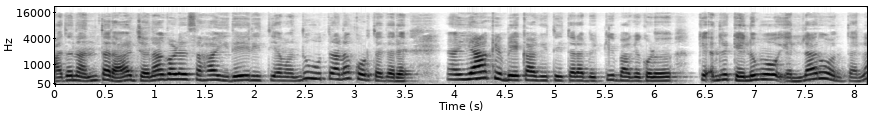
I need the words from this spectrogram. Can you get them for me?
ಆದ ನಂತರ ಜನಗಳು ಸಹ ಇದೇ ರೀತಿಯ ಒಂದು ಉತ್ತರನ ಕೊಡ್ತಾ ಇದ್ದಾರೆ. ಯಾಕೆ ಬೇಕಾಗಿತ್ತು ಈ ಥರ ಬಿಟ್ಟಿ ಭಾಗ್ಯಗಳು? ಕೆ, ಅಂದರೆ ಕೆಲವು ಎಲ್ಲರೂ ಅಂತಲ್ಲ,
